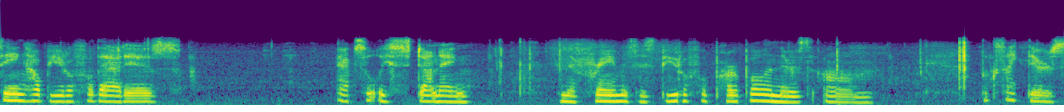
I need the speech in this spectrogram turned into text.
seeing how beautiful that is? Absolutely stunning. And the frame is this beautiful purple and there's, um, looks like there's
